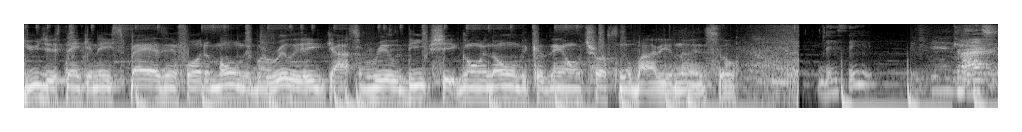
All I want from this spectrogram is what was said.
you just thinking they spazzing for the moment, but really they got some real deep shit going on because they don't trust nobody or nothing. So. That's it. Can I ask?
